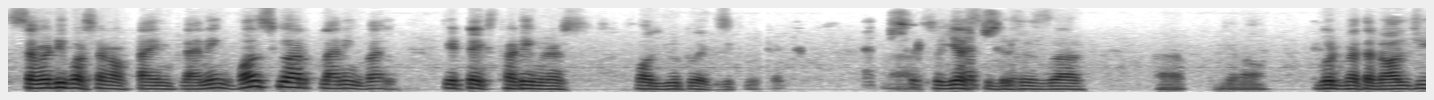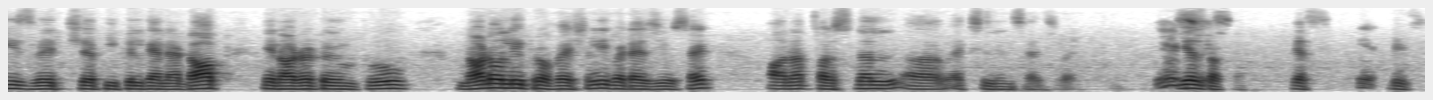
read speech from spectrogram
70% of time planning. Once you are planning well it takes 30 minutes for you to execute it. Uh, so yes Absolutely. this is uh, you know good methodologies which people can adopt in order to improve not only professionally but as you said on a personal excellence as well. Yes, yes, yes. doctor. Yes yeah. please.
